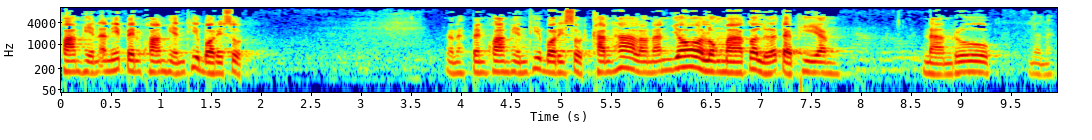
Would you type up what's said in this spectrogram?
ความเห็นอันนี้เป็นความเห็นที่บริสุทธิ์นะเป็นความเห็นที่บริสุทธิ์ขันห้าเหล่านั้น ย่อลงมาก็เหลือแต่เพียงนามรูปเนี่ยนะ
